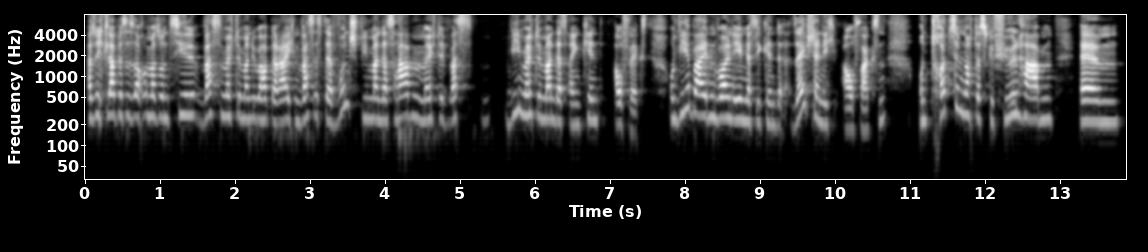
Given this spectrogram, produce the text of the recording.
Also ich glaube, das ist auch immer so ein Ziel, was möchte man überhaupt erreichen? Was ist der Wunsch, wie man das haben möchte? Was, wie möchte man, dass ein Kind aufwächst? Und wir beiden wollen eben, dass die Kinder selbstständig aufwachsen und trotzdem noch das Gefühl haben, ähm,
